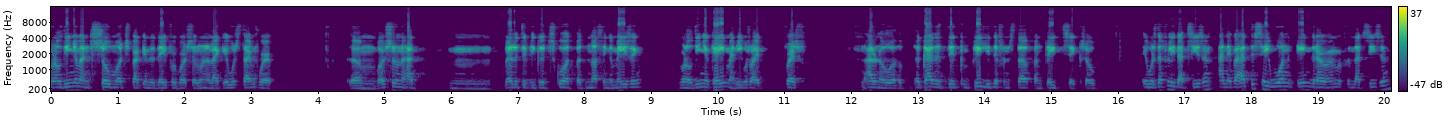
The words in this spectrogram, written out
Ronaldinho meant so much back in the day for Barcelona. Like it was times where um, Barcelona had mm, relatively good squad, but nothing amazing. Ronaldinho came and he was like fresh. I don't know, a, a guy that did completely different stuff and played sick. So it was definitely that season. And if I had to say one game that I remember from that season,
